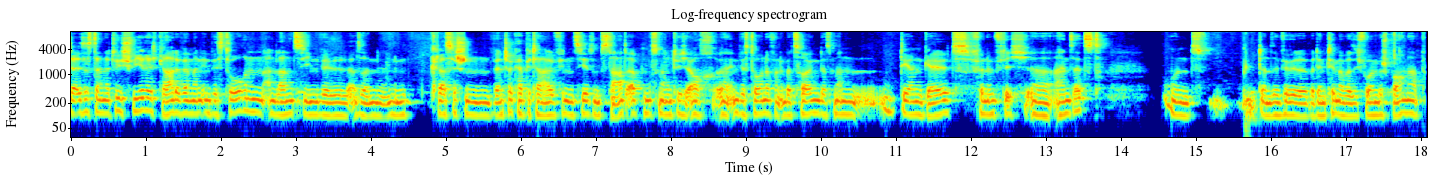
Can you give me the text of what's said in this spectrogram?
Da ist es dann natürlich schwierig, gerade wenn man Investoren an Land ziehen will. Also in einem klassischen Venture-Kapital finanziertem Startup muss man natürlich auch äh, Investoren davon überzeugen, dass man deren Geld vernünftig äh, einsetzt. Und dann sind wir wieder bei dem Thema, was ich vorhin besprochen habe.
